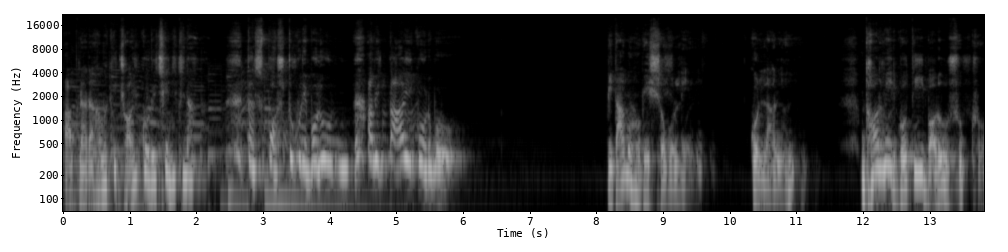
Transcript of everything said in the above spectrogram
আপনারা আমাকে জয় করেছেন কিনা তা স্পষ্ট করে বলুন, আমি তাই করব। পিতামহ ভীষ্ম বললেন, কল্যাণী, ধর্মের গতি বড় সূক্ষ্ম।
